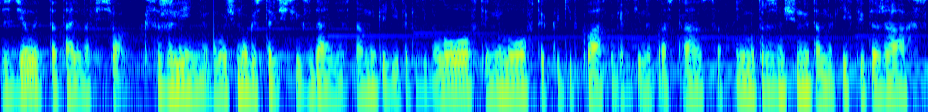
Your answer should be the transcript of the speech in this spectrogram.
сделать тотально все, к сожалению. Там очень много исторических зданий, основные какие-то какие-то лофты, не лофты, какие-то классные креативные пространства. Они будут размещены там на каких-то этажах с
